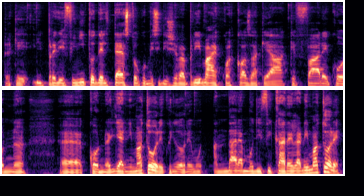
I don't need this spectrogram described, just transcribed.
perché il predefinito del testo, come si diceva prima, è qualcosa che ha a che fare con, eh, con gli animatori, quindi dovremo andare a modificare l'animatore,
